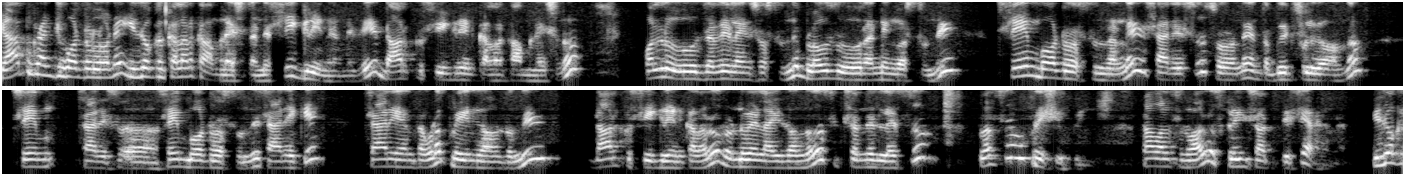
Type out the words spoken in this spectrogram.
గ్యాప్ కంచి బార్డర్లోనే ఇది ఒక కలర్ కాంబినేషన్ అండి. సీ గ్రీన్ అండి ఇది. Dark sea green colour combination. పళ్ళు జర్రీ లైన్స్ వస్తుంది. బ్లౌజ్ రన్నింగ్ వస్తుంది. సేమ్ బార్డర్ వస్తుందండి శారీస్. చూడండి ఎంత బ్యూటిఫుల్గా ఉందో. సేమ్ శారీస్ సేమ్ బార్డర్ వస్తుంది శారీకి. శారీ అంతా కూడా ప్లెయిన్గా ఉంటుంది. డార్క్ సీ గ్రీన్ కలర్ రెండు వేల ఐదు వందలు six hundred less plus free shipping కావాల్సిన వాళ్ళు స్క్రీన్ షాట్ తీసి అడగండి. ఇది ఒక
